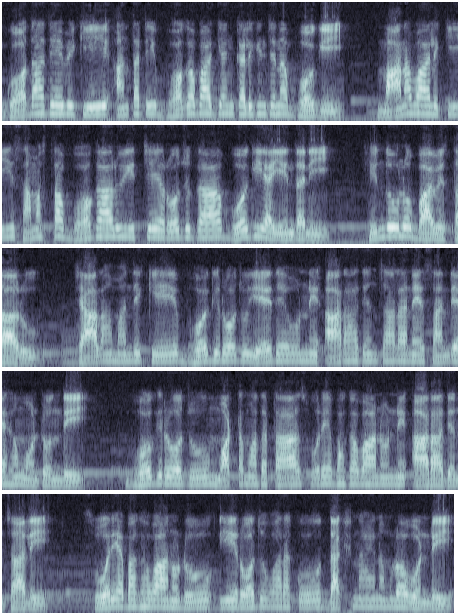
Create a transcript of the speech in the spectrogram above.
గోదాదేవికి అంతటి భోగభాగ్యం కలిగించిన భోగి. మానవాళికి సమస్త భోగాలు ఇచ్చే రోజుగా భోగి అయిందని. హిందువులు భావిస్తారు. చాలా మందికి భోగి రోజు ఏ దేవుణ్ణి ఆరాధించాలనే సందేహం ఉంటుంది. భోగి రోజు మొట్టమొదట సూర్యభగవాను ఆరాధించాలి. సూర్యభగవానుడు ఈ రోజు వరకు దక్షిణాయనంలో ఉండి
